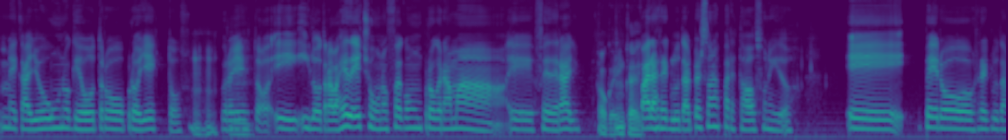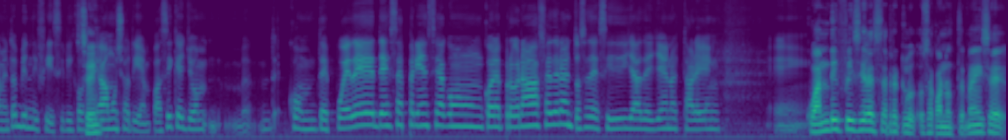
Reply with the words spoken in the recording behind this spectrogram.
me cayó uno que otro proyecto. Proyecto y, y lo trabajé, de hecho, uno fue con un programa eh, federal para reclutar personas para Estados Unidos. Eh, pero reclutamiento es bien difícil y Sí. conlleva mucho tiempo. Así que yo, con, después de, de esa experiencia con, con el programa federal, entonces decidí ya de lleno estar en... ¿Cuán difícil es reclutar? O sea, cuando usted me dice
